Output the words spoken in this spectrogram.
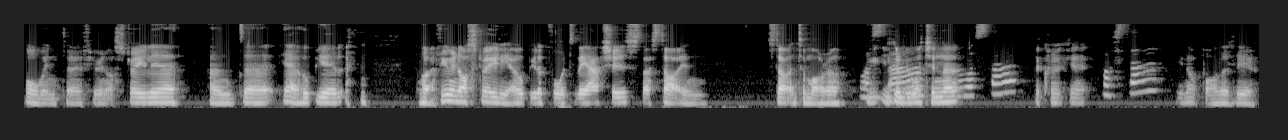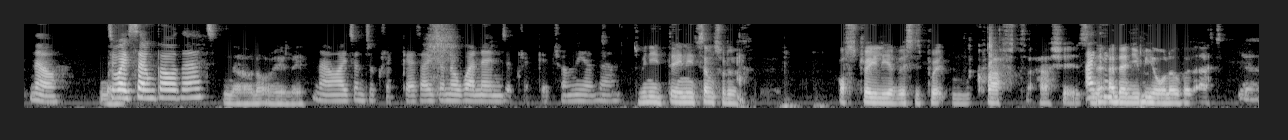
or winter if you're in Australia. And uh, yeah, I hope you. Well, if you're in Australia, I hope you look forward to the Ashes. That's starting starting tomorrow. What's you, you're gonna be watching that? What's that? The cricket. What's that? You're not bothered, are you? No. No. Do I sound bothered? No, not really. No, I don't do cricket. I don't know one end of cricket from the other. Do we need, they need some sort of Australia versus Britain craft ashes, and, can, and, then you'd be all over that. Yeah.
